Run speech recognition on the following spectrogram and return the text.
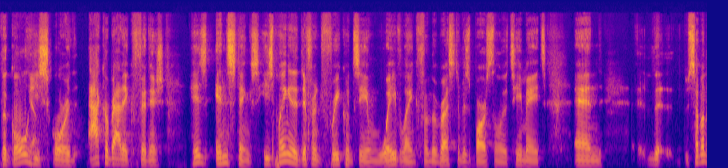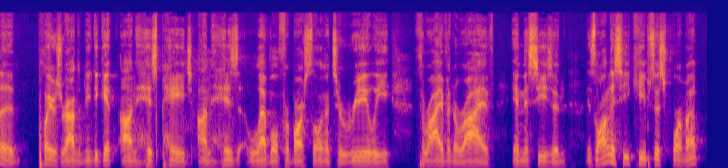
The goal he scored, acrobatic finish, his instincts, he's playing at a different frequency and wavelength from the rest of his Barcelona teammates. And the, some of the players around him need to get on his page, on his level for Barcelona to really thrive and arrive in this season. As long as he keeps this form up,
